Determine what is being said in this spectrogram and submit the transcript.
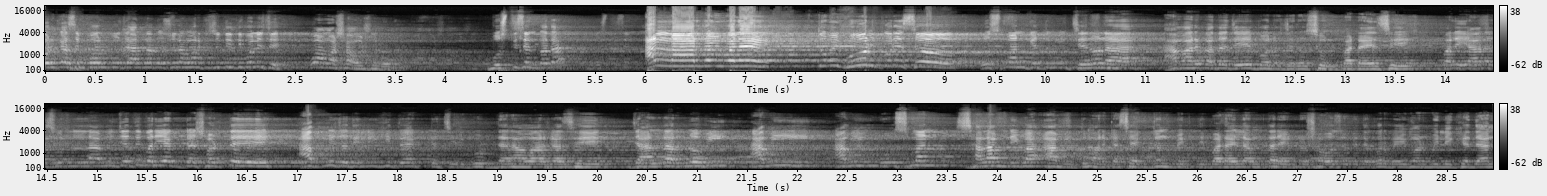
ওর কাছে বলব যে, আল্লাহ রসুল আমার কিছু দিদি বলেছে, ও আমার সাহস হলো বুঝতেছেন কথা? আল্লাহর নবী বলে, তুমি ভুল করেছ উসমানকে তুমি চেনো না? আমার কথা যে বলো যে রসুল পাঠাইছি। বলে রাসূলুল্লাহ, আমি যেতে পারি একটা শর্তে। আপনি যদি লিখিত একটা চিরকুট দেন আমার কাছে, যে নবী, আমি আমি উসমান সালাম নিবা, আমি তোমার কাছে একজন ব্যক্তি পাঠাইলাম, তার একটু সহযোগিতা করবে, এই মর্মে লিখে দেন,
